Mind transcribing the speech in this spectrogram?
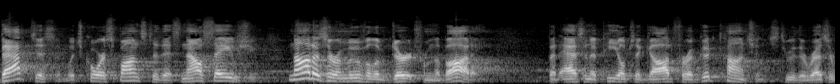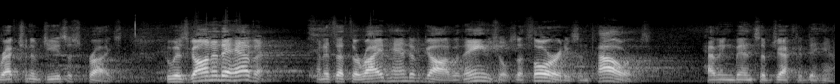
Baptism, which corresponds to this, now saves you, not as a removal of dirt from the body, but as an appeal to God for a good conscience through the resurrection of Jesus Christ, who has gone into heaven and is at the right hand of God with angels, authorities, and powers, having been subjected to him.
